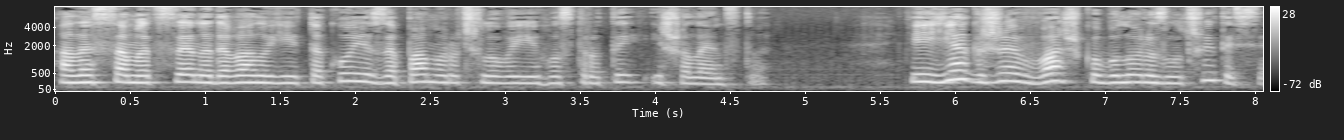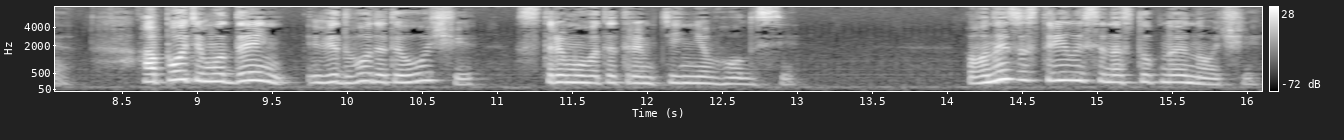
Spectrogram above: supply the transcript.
але саме це надавало їй такої запаморочливої гостроти і шаленства. І як же важко було розлучитися, а потім у день відводити очі, стримувати тремтіння в голосі. Вони зустрілися наступної ночі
